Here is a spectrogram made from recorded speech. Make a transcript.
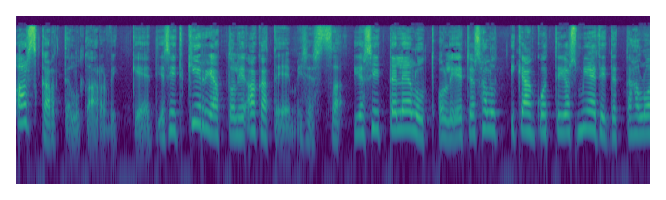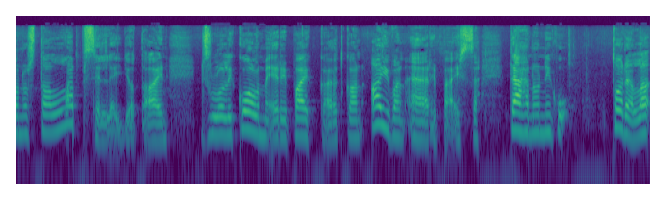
askartelutarvikkeet ja sitten kirjat oli akateemisessa ja sitten lelut oli, että jos haluat ikään kuin, että jos mietit, että haluan ostaa lapselle jotain, niin sulla oli kolme eri paikkaa, jotka on aivan ääripäissä. Tämähän on niin kuin todella,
